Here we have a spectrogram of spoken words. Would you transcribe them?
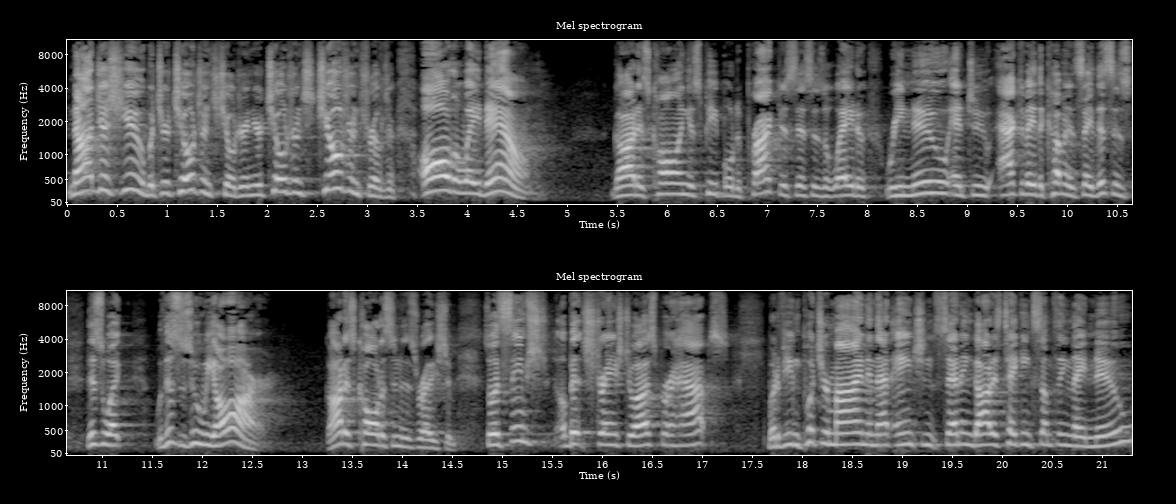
not just you, but your children's children, your children's children's children, all the way down. God is calling his people to practice this as a way to renew and to activate the covenant and say, this is, this is, what, this is who we are. God has called us into this relationship. So it seems a bit strange to us, perhaps, but if you can put your mind in that ancient setting, God is taking something they knew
